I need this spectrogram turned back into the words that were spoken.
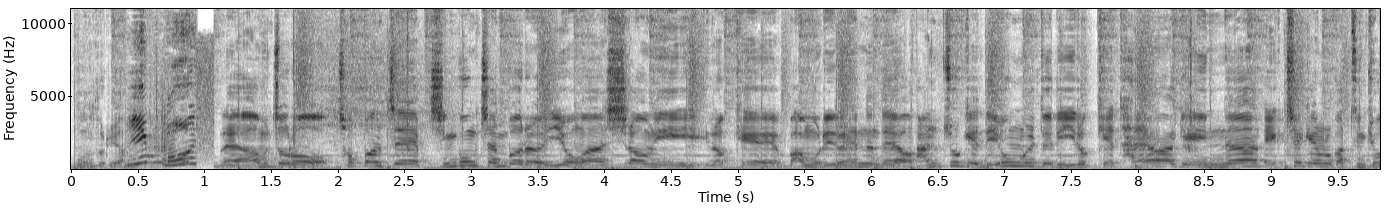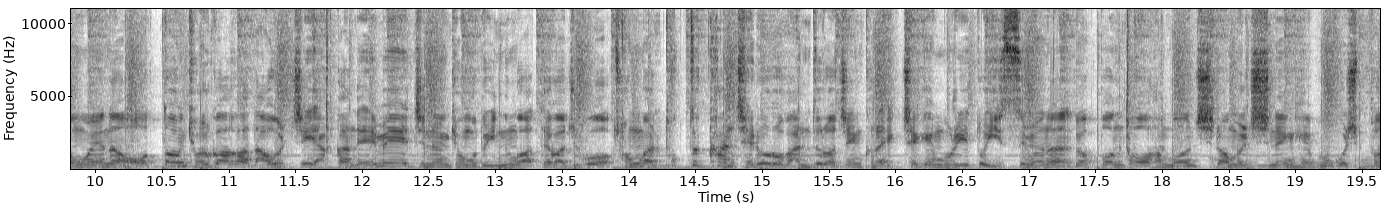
뭔 소리야? 이 뭐? 네 아무쪼록 첫 번째 진공 챔버를 이용한 실험이 이렇게 마무리를 했는데요. 안쪽에 내용물들이 이렇게 다양하게 있는 액체 괴물 같은 경우에는 어떤 결과가 나올지 약간 애매해지는 경우도 있는 것 같아가지고 정말 독특한 재료로 만들어진 그런 액체 괴물이 또 있으면은 몇 번 더 한번 실험을 진행해보고 싶은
